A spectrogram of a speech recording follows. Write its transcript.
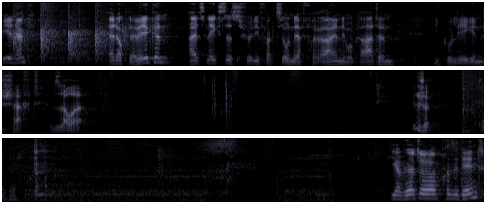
Vielen Dank, Herr Dr. Wilken. Als nächstes für die Fraktion der Freien Demokraten die Kollegin Schacht-Sauer. Bitte schön. Danke. Ja, werter Herr Präsident,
